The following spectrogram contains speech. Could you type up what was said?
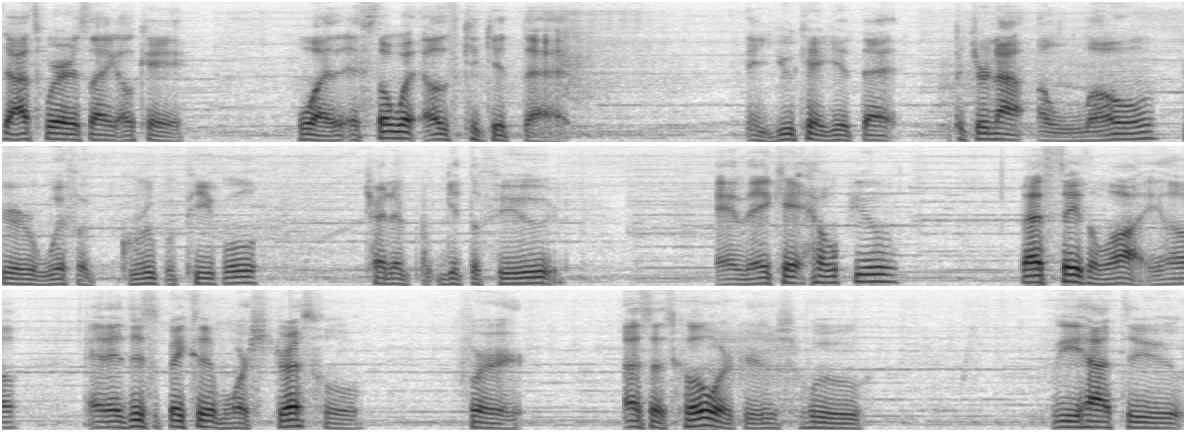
That's where it's like, okay, what if someone else could get that and you can't get that, but you're not alone, you're with a group of people trying to get the food and they can't help you, that says a lot, you know? And it just makes it more stressful for us as coworkers who we have to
